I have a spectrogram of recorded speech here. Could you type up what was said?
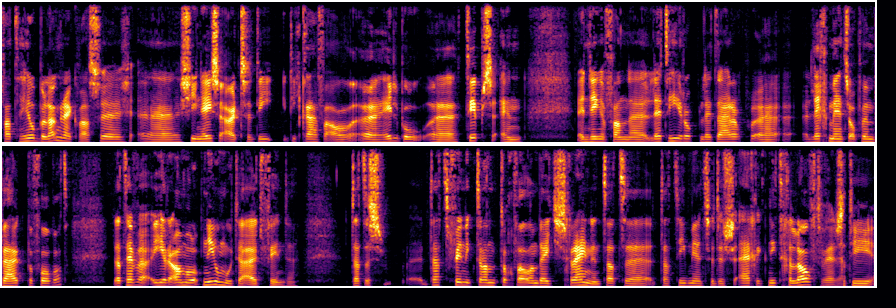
wat heel belangrijk was, uh, uh, Chinese artsen die, die gaven al een heleboel tips en, en dingen van let hierop, let daarop, leg mensen op hun buik bijvoorbeeld. Dat hebben we hier allemaal opnieuw moeten uitvinden. Dat, is, dat vind ik dan toch wel een beetje schrijnend, dat, dat die mensen dus eigenlijk niet geloofd werden. Dat die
